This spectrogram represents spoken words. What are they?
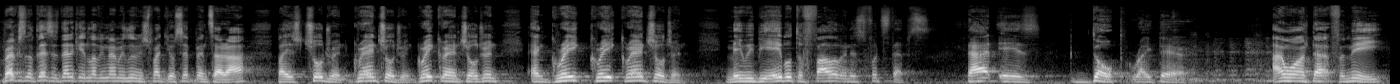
Breakfast in the Class is dedicated loving memory Louis Nishmat Yosef Ben Sarah by his children, grandchildren, great grandchildren, and great great grandchildren. May we be able to follow in his footsteps. That is dope right there. I want that for me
